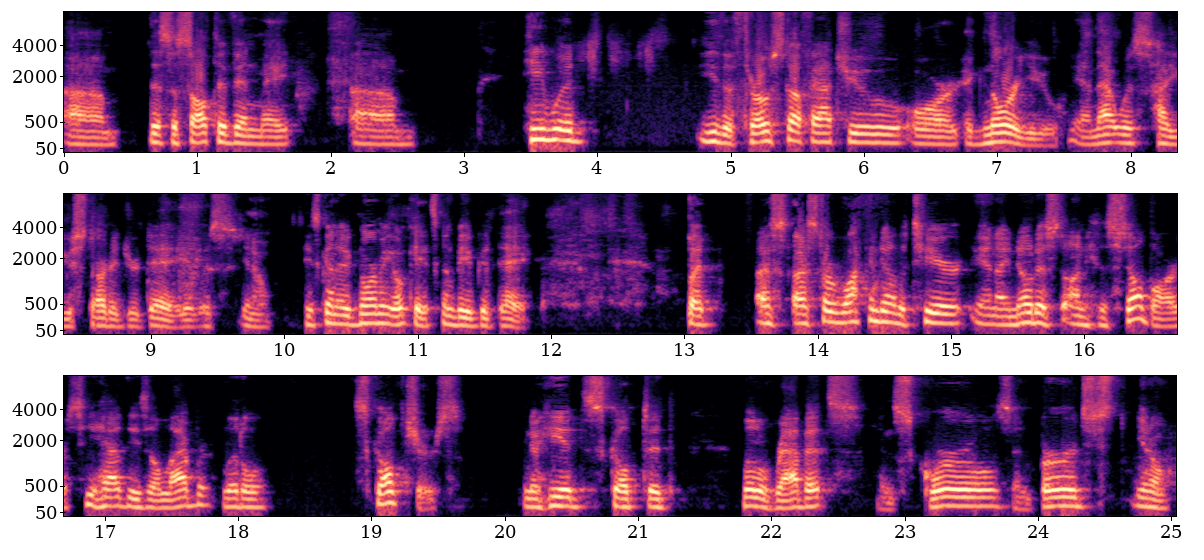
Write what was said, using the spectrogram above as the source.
um, this assaultive inmate um, he would either throw stuff at you or ignore you. And that was how you started your day. It was you know he's going to ignore me. Okay it's going to be a good day. But I, I started walking down the tier and i noticed on his cell bars he had these elaborate little sculptures. You know, he had sculpted little rabbits and squirrels and birds, you know,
